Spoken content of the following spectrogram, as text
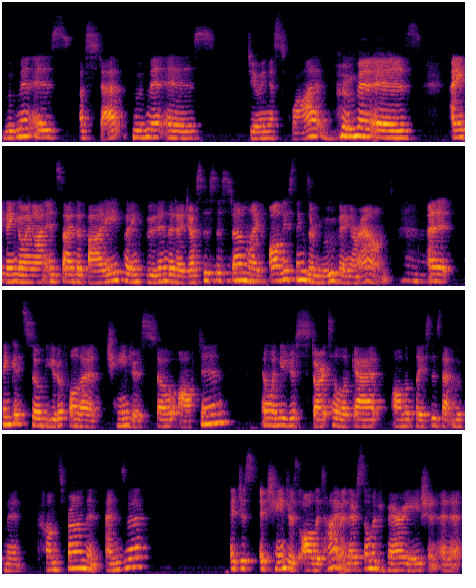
movement is a step, movement is doing a squat, movement is anything going on inside the body, putting food in the digestive system. Mhm. Like all these things are moving around. Mhm. And I think it's so beautiful that it changes so often. And when you just start to look at all the places that movement comes from and ends with, it just it changes all the time and there's so much variation in it,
